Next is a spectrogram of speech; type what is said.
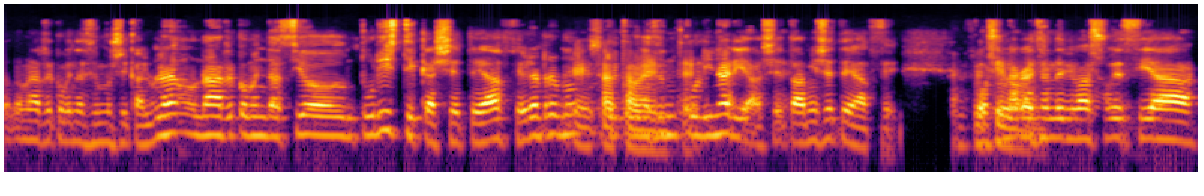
una recomendación musical. Una, una recomendación turística se te hace. Una re- recomendación culinaria se, también se te hace. Pues una canción de Viva Suecia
